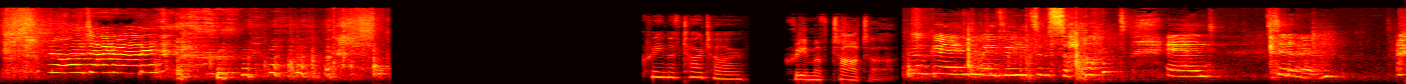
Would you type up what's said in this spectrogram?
I don't want to talk about it. Cream of tartar. Cream of tartar. Okay, anyways, we need some salt and cinnamon. okay,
